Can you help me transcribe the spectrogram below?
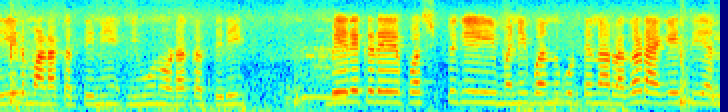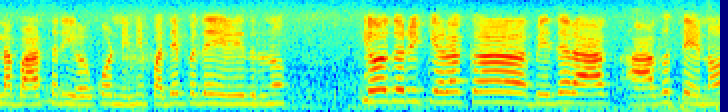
ಲೀಡ್ ಮಾಡಕತ್ತೀನಿ ನೀವು ನೋಡಕತ್ತೀರಿ. ಬೇರೆ ಕಡೆ ಫಸ್ಟ್ಗೆ ಈ ಮನೆಗೆ ಗುಟ್ಟೆನ ರಗಡ್ ಆಗೈತಿ. ಎಲ್ಲ ಭಾಳ ಸರಿ ಹೇಳ್ಕೊಂಡಿನಿ. ಪದೇ ಪದೇ ಹೇಳಿದ್ರು ಕೇಳೋದವ್ರಿಗೆ ಕೇಳೋಕೆ ಬೇಜಾರು ಆಗ ಆಗುತ್ತೇನೋ?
